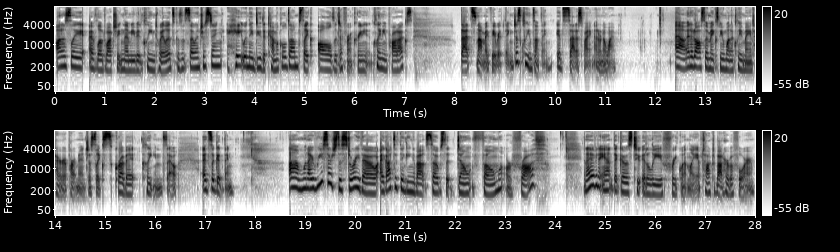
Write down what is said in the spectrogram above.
Honestly, I've loved watching them even clean toilets because it's so interesting. I hate when they do the chemical dumps, like all the different cleaning, cleaning products. That's not my favorite thing. Just clean something. It's satisfying. I don't know why. Uh, and it also makes me want to clean my entire apartment, just like scrub it clean. So it's a good thing. Um, when I researched the story, though, I got to thinking about soaps that don't foam or froth. And I have an aunt that goes to Italy frequently. I've talked about her before.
